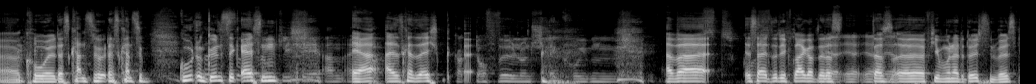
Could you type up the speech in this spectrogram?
äh, Kohl, das kannst du, das kannst du gut und günstig essen. Ja, also das kannst du echt. Kartoffeln und Steckrüben. Aber Kost, ist halt so die Frage, ob du das, Ja, ja, ja, das ja. Äh, vier Monate durchziehen willst.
